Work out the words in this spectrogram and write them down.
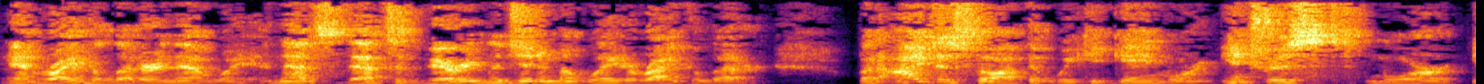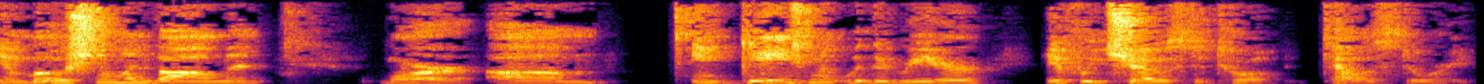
and write the letter in that way. And that's, that's a very legitimate way to write the letter. But I just thought that we could gain more interest, more emotional involvement, more, um, engagement with the reader if we chose to tell a story.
